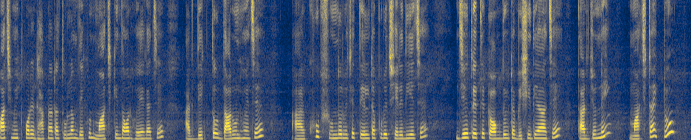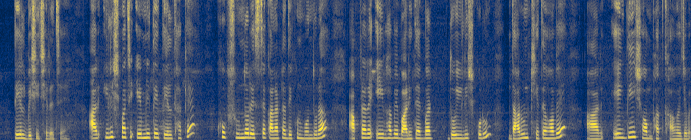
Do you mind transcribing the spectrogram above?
পাঁচ মিনিট পরে ঢাকনাটা তুললাম। দেখুন, মাছ কিন্তু আমার হয়ে গেছে আর দেখতেও দারুণ হয়েছে আর খুব সুন্দর হয়েছে, তেলটা পুরো ছেড়ে দিয়েছে। যেহেতু এতে টক দইটা বেশি দেওয়া আছে, তার জন্যেই মাছটা একটু তেল বেশি ছেড়েছে। আর ইলিশ মাছে এমনিতেই তেল থাকে। খুব সুন্দর এসছে কালারটা, দেখুন বন্ধুরা। আপনারা এইভাবে বাড়িতে একবার দই ইলিশ করুন, দারুণ খেতে হবে। আর এই দিয়েই সব ভাত খাওয়া হয়ে যাবে।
